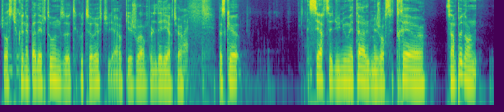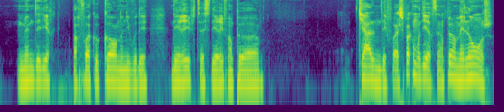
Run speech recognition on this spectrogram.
Genre, si tu connais pas Deftones, euh, t'écoutes ce riff, tu dis, ah, ok, je vois un peu le délire, tu vois. Ouais. Parce que, certes, c'est du new metal, mais genre, c'est très. euh, c'est un peu dans le même délire parfois que Korn au niveau des, des riffs, c'est des riffs un peu. euh, calmes, des fois. Je sais pas comment dire, c'est un peu un mélange.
